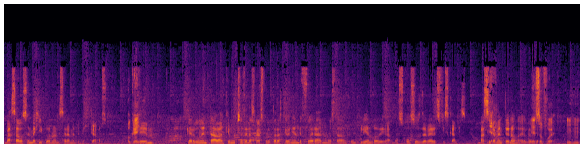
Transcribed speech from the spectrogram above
basados en México, no necesariamente mexicanos. Ok que argumentaban que muchas de las casas productoras que venían de fuera no estaban cumpliendo, digamos, con sus deberes fiscales. Básicamente. ¿no? Eso fue. Uh -huh.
